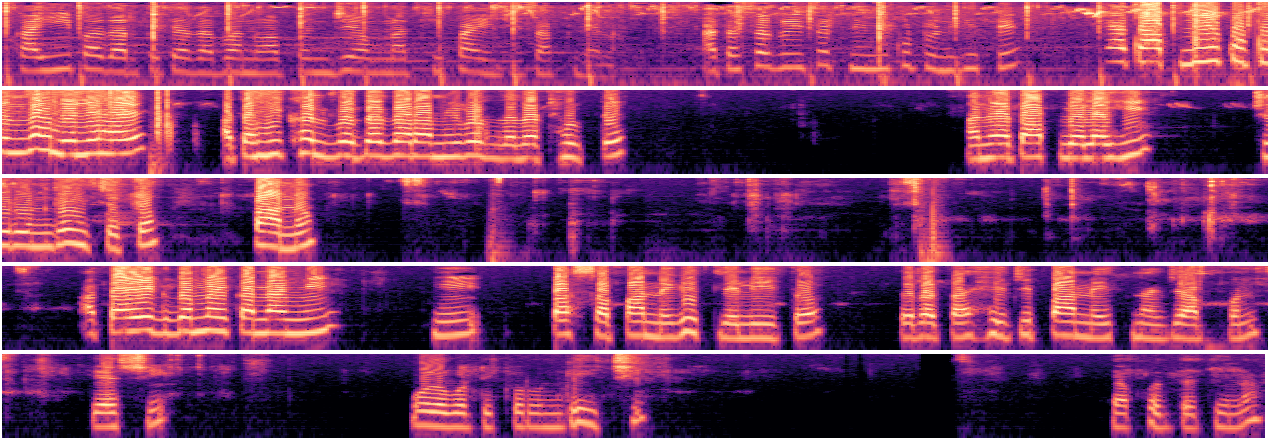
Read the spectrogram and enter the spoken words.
काही पदार्थ त्याचा बनवा आपण जेवणात ही पाहिजेच आपल्याला. आता सगळी चटणी मी कुठून घेते? आता आपली कुठून झालेली आहे? आता ही खलबत्ता जरा मी बदलायला ठेवते. आणि आता आपल्याला ही चिरून घ्यायचं तर पानं. आता एकदम ऐकाना ना मी ही पाच सहा पानं घेतलेली इथं. तर आता हे जी पानं आहेत ना जी आपण ती अशी वळवटी करून घ्यायची. या पद्धतीनं.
